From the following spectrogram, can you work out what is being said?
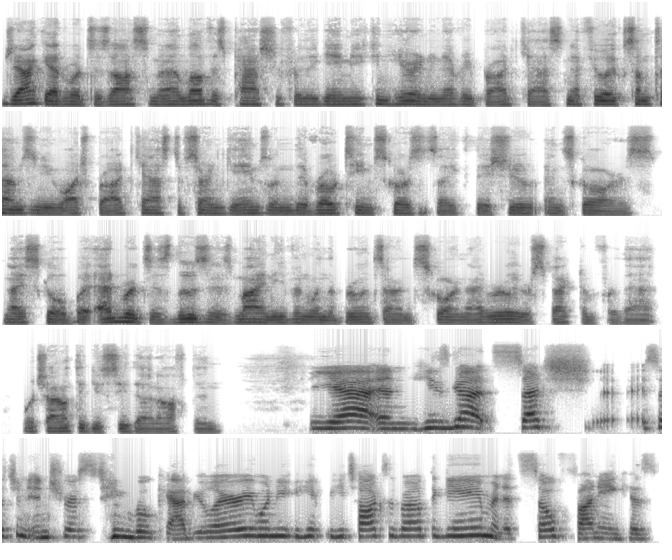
Jack Edwards is awesome, and I love his passion for the game. You can hear it in every broadcast, and I feel like sometimes when you watch broadcast of certain games, when the road team scores, it's like they shoot and scores, nice goal. But Edwards is losing his mind even when the Bruins aren't scoring. I really respect him for that, which I don't think you see that often. Yeah, and he's got such such an interesting vocabulary when he, he, he talks about the game, and it's so funny because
